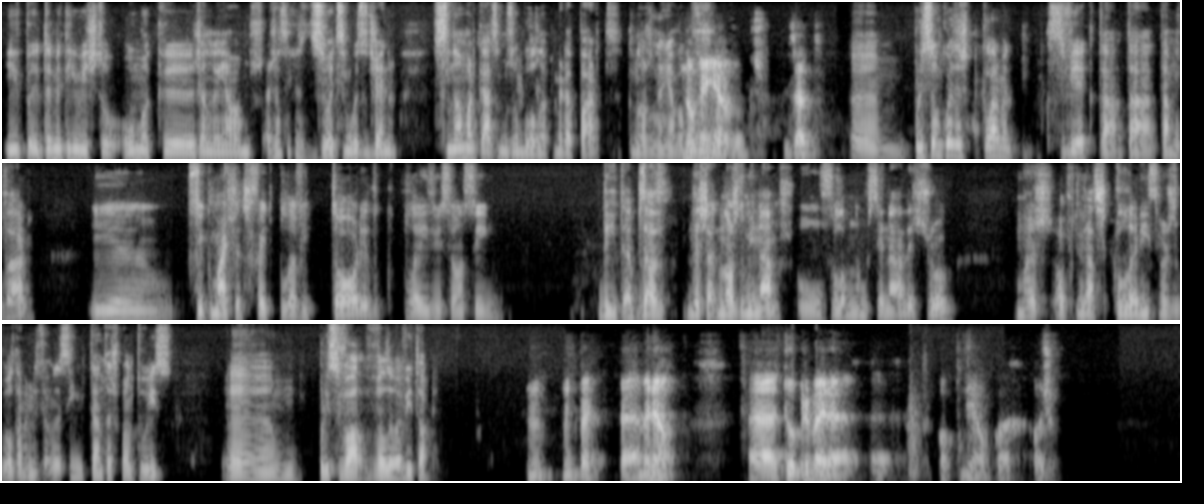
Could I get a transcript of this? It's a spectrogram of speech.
E eu também tinha visto uma que já não ganhávamos, já não sei que 18, uma coisa do género, se não marcássemos um gol na primeira parte, que nós não ganhávamos. Não ganhávamos, exato. Um, por isso são coisas que claramente que se vê que está tá, tá a mudar e uh, fico mais satisfeito pela vitória do que pela exibição assim dita. Apesar de deixar, nós dominamos, o Fulham não merecia nada este jogo, mas oportunidades claríssimas de gol também não tivemos assim tantas quanto isso, um, por isso val, valeu a vitória. Hum, muito bem. Uh, Manel, a uh, tua primeira uh, opinião ao jogo?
